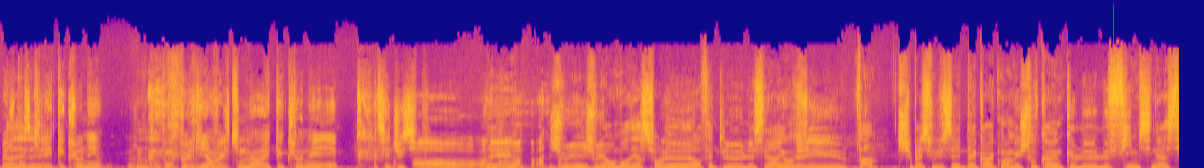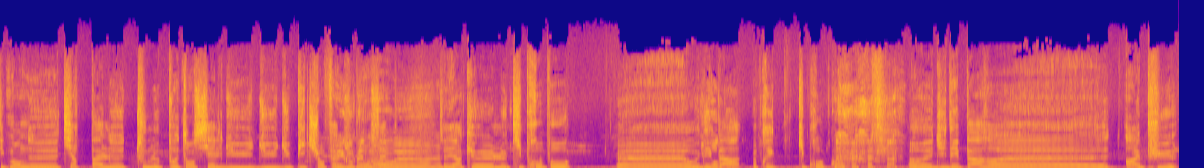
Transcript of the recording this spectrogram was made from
Bah, Non, je pense qu'il a été cloné. On peut le dire, Val Kilmer a été cloné. C'est Jesse. Oh. Je voulais, je voulais rebondir sur le, en fait, le, le scénario. Enfin, je sais pas si vous êtes d'accord avec moi, mais je trouve quand même que le, le film scénaristiquement ne tire pas le, tout le potentiel du, du, du pitch en fait, Oui, du complètement. concept. ouais, ouais. C'est-à-dire que le quiproquo. Euh, au Quiproquo. départ, pré- quiproquo euh, du départ euh, aurait pu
